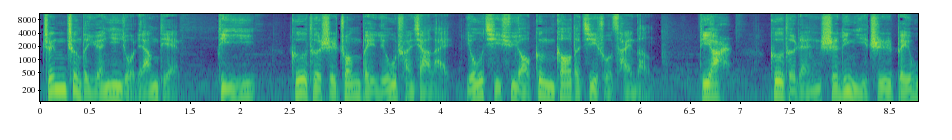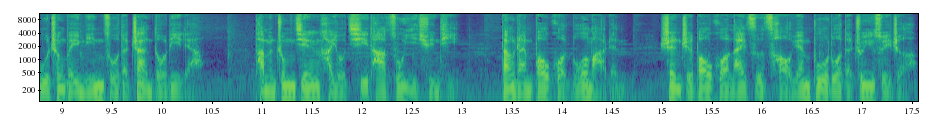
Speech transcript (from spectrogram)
真正的原因有两点：第一，哥特式装备流传下来尤其需要更高的技术才能；第二，哥特人是另一支被误称为民族的战斗力量，他们中间还有其他族裔群体，当然包括罗马人，甚至包括来自草原部落的追随者。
